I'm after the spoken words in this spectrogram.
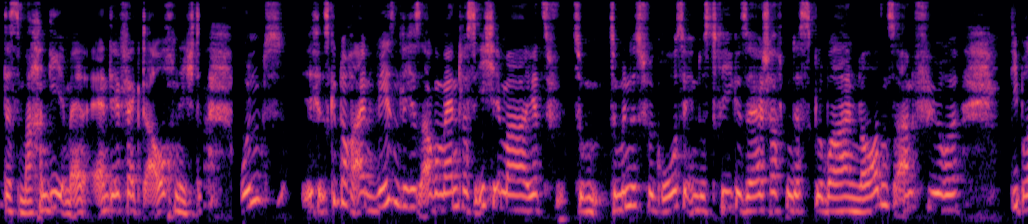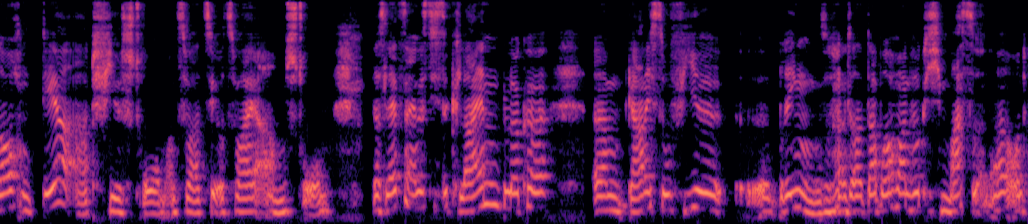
das machen die im Endeffekt auch nicht. Und es gibt noch ein wesentliches Argument, was ich immer jetzt zum, zumindest für große Industriegesellschaften des globalen Nordens anführe. Die brauchen derart viel Strom, und zwar CO2-armen Strom, dass letzten Endes diese kleinen Blöcke ähm, gar nicht so viel äh, bringen, sondern da, da braucht man wirklich Masse. Ne? Und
